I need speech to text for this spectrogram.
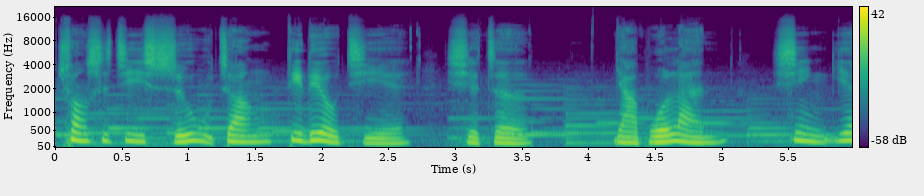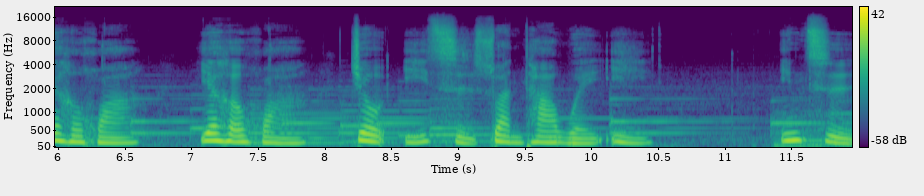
创世纪十五章第六节写着。亚伯兰信耶和华，耶和华就以此算他为义。因此，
